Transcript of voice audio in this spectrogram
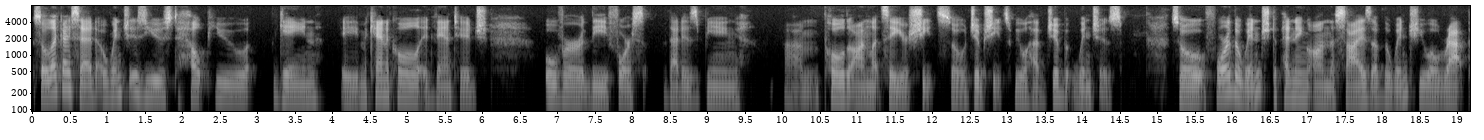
So, like I said, a winch is used to help you gain a mechanical advantage over the force that is being um, pulled on, let's say, your sheets. So, jib sheets, we will have jib winches. So for the winch, depending on the size of the winch, you will wrap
